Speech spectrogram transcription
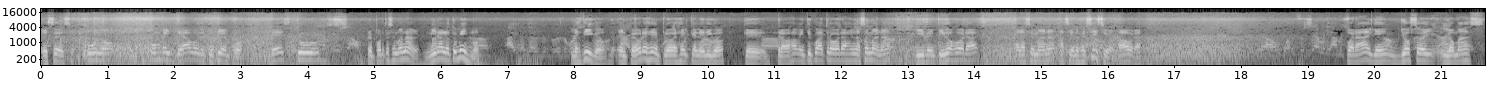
Eso es uno, un veinteavo de tu tiempo. ¿Ves tu reporte semanal? Míralo tú mismo. Les digo, el peor ejemplo es el que le digo que trabaja 24 horas en la semana y 22 horas a la semana haciendo ejercicio. Ahora, para alguien, yo soy lo más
